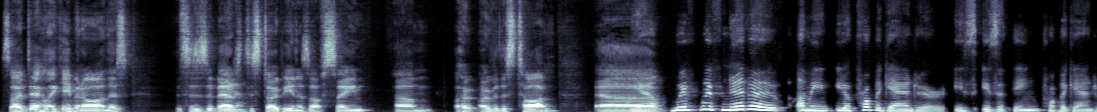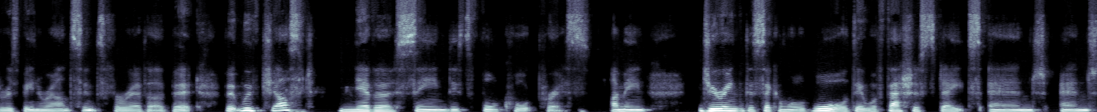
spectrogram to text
So definitely keep an eye on this. This is about yeah. as dystopian as I've seen um, o- over this time. Uh, yeah, we've we've never. I mean, you know, propaganda is is a thing. Propaganda has been around since forever, but but we've just never seen this full court press. I mean, during the Second World War, there were fascist states, and and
